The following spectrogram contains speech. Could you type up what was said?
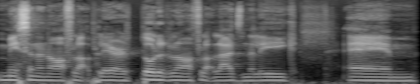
missing an awful lot of players, blooded an awful lot of lads in the league. Um,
